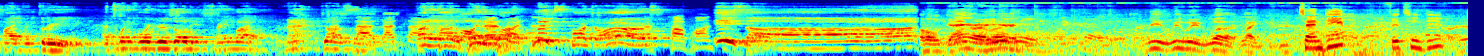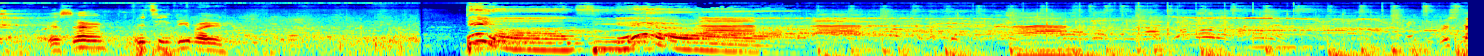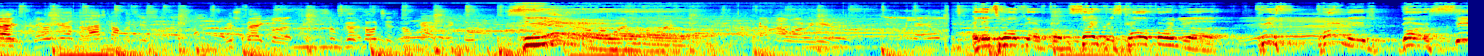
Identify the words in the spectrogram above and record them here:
He stands five foot three. At 24 years old, he's trained by Mac Johnson. That's that- that's that Fighting out of football dead Winterpark, right there. Mixed martial arts. Top Honcho. Eastside. The whole gang right here. We, we, we, what, like 10 deep? 15 deep? Yes, sir. 15 deep right here. Davon Sierra. Ah, ah, ah. Respect. The last competition. Respect, but some good coaches, no cap. They cool. Sierra. That's not why we're here. And let's welcome from Cypress, California, Chris Carnage Garcia.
